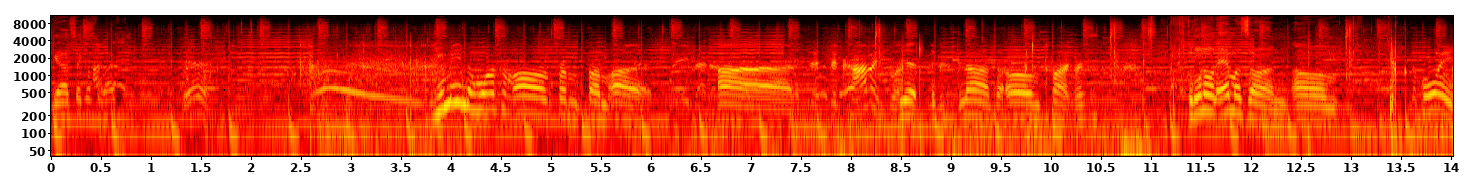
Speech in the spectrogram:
You gotta take off the light. Yeah. You mean the one from um from from uh uh The comic book. yeah the, no the um fuck what's it? the one on Amazon um the boys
